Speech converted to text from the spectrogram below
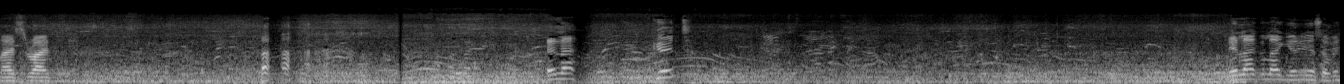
Nice ride. Ella good एलाको लागि हो नि यो सबै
